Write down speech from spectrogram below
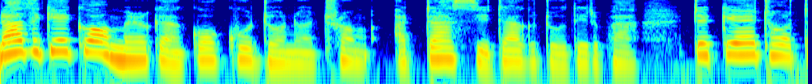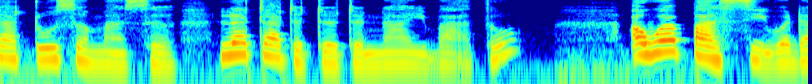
နာတကယ်ကောအမေရိကန်ကောခုဒေါ်နယ်ထရမ်အတစီတာကတိုတဲ့ပါတကယ်ထောတတိုးစမဆလက်တတတတနိုင်ပါတော့အဝက်ပါစီဝဒ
